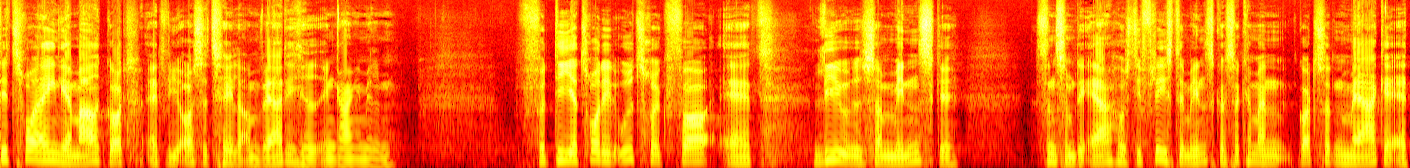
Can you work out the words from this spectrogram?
det tror jeg egentlig er meget godt, at vi også taler om værdighed en gang imellem. Fordi jeg tror, det er et udtryk for, at livet som menneske, sådan som det er hos de fleste mennesker, så kan man godt sådan mærke, at,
